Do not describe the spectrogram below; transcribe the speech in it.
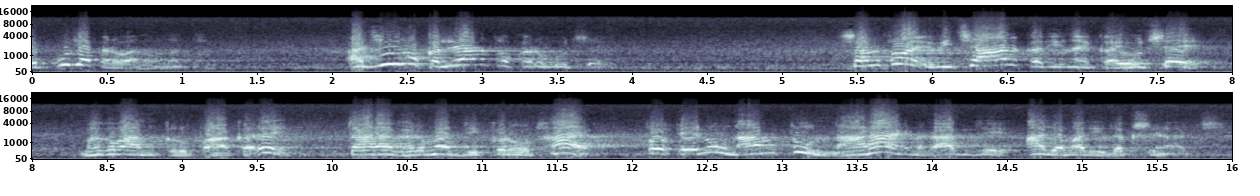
એ પૂજા કરવાનું નથી. આ જીવનું કલ્યાણ તો કરવું છે. સંતોએ વિચાર કરીને કહ્યું છે ભગવાન કૃપા કરે, તારા ઘરમાં દીકરો થાય, તો એનું નામ તું નારાયણ રાખજે. આજ અમારી દક્ષિણા છે.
